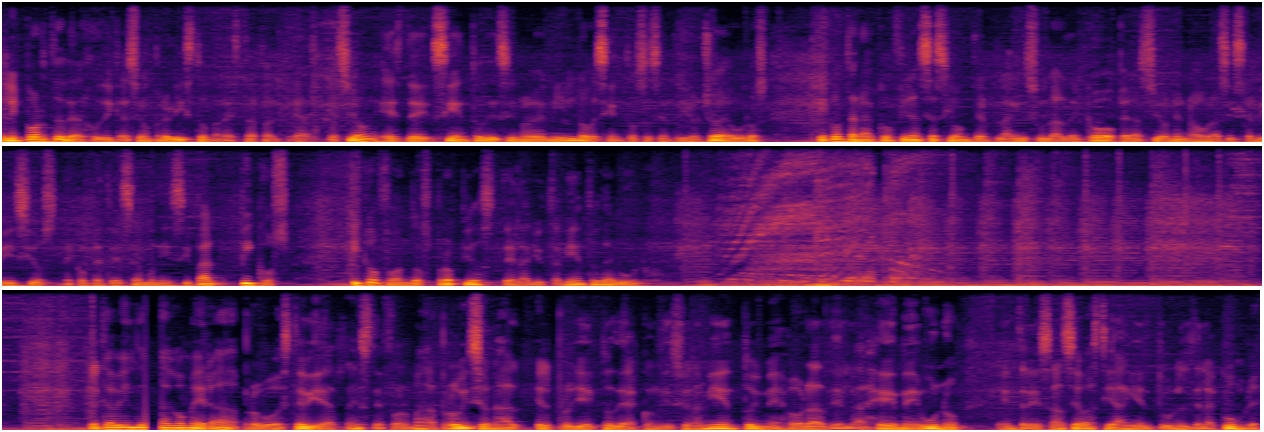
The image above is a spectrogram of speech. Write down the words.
El importe de adjudicación previsto para esta actuación es de 119.968 euros, que contará con financiación del Plan Insular de Cooperación en Obras y Servicios de Competencia Municipal, PICOS, y con fondos propios del Ayuntamiento de Agulo. El Cabildo La Gomera aprobó este viernes de forma provisional el proyecto de acondicionamiento y mejora de la GM1 entre San Sebastián y el túnel de la cumbre,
